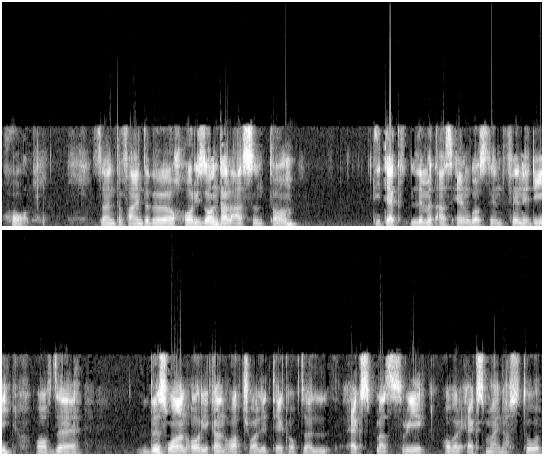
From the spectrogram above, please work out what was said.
hole. Then to find the horizontal asymptote, you take limit as n goes to infinity of the this one or you can actually take of the x plus 3 over x minus 2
